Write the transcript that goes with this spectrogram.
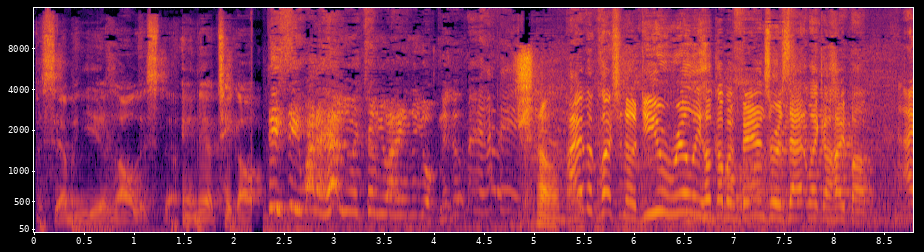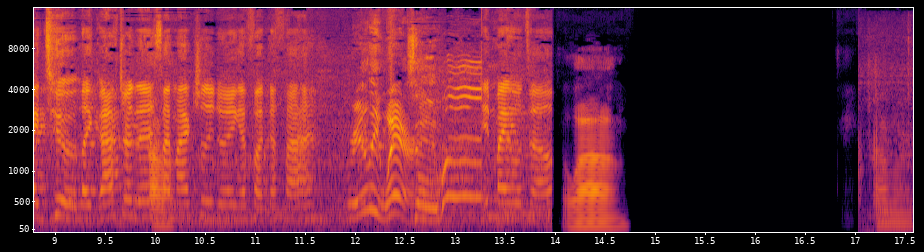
For seven years, all this stuff. And they'll take all. DC, why the hell you ain't tell me you out here in New York, nigga? Man, I ain't. Oh, I have a question though. Do you really hook up with fans, or is that like a hype up? I do. Like after this, Oh. I'm actually doing a fuck a fan Really? Where? Say what? in my hotel. Wow. Um,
